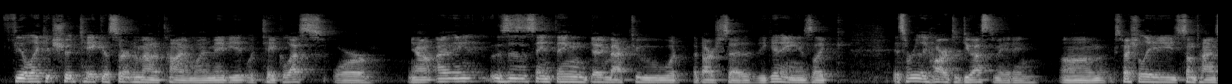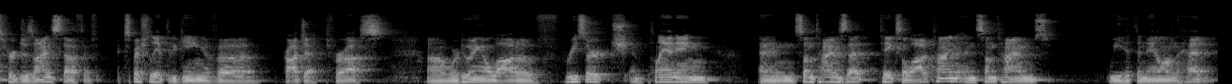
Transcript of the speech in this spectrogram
feel like it should take a certain amount of time when maybe it would take less or you know, I mean, this is the same thing. Getting back to what Adarsh said at the beginning is like it's really hard to do estimating, um, especially sometimes for design stuff, especially at the beginning of a project. For us, uh, we're doing a lot of research and planning, and sometimes that takes a lot of time, and sometimes we hit the nail on the head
